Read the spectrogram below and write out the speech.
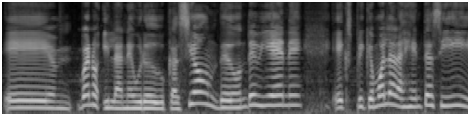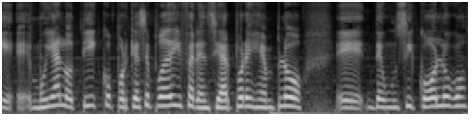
Eh, bueno, y la neuroeducación, ¿de dónde viene? Expliquémosle a la gente así, eh, muy a lo tico, por qué se puede diferenciar, por ejemplo, eh, de un psicólogo,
